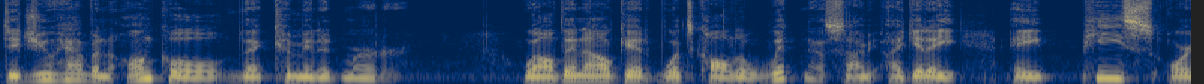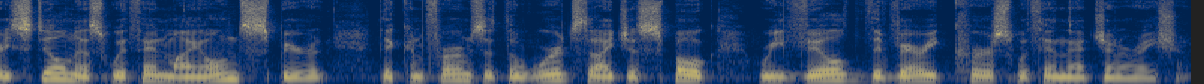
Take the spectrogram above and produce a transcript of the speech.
"Did you have an uncle that committed murder?" Well, then I'll get what's called a witness. I, I get a a peace or a stillness within my own spirit that confirms that the words that I just spoke revealed the very curse within that generation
